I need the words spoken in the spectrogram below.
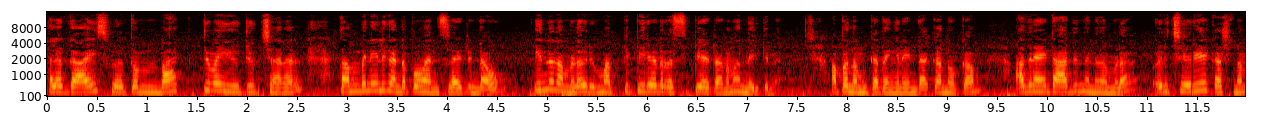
Hello guys welcome back to my YouTube channel കമ്പനിയിൽ കണ്ടപ്പോൾ മനസ്സിലായിട്ടുണ്ടാവും. ഇന്ന് നമ്മൾ ഒരു മത്തിപ്പീരയുടെ റെസിപ്പി ആയിട്ടാണ് വന്നിരിക്കുന്നത്. അപ്പോൾ നമുക്കതെങ്ങനെ ഉണ്ടാക്കാൻ നോക്കാം. അതിനായിട്ട് ആദ്യം തന്നെ നമ്മൾ ഒരു ചെറിയ കഷ്ണം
